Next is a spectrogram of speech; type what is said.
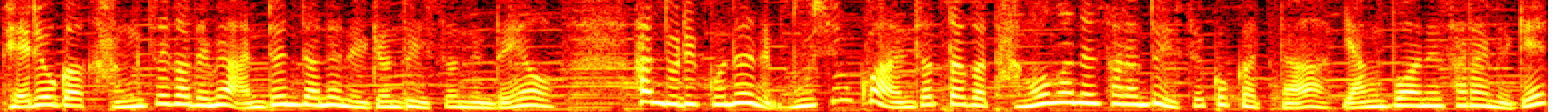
배려가 강제가 되면 안 된다는 의견도 있었는데요. 한 누리꾼은 무심코 앉았다가 당황하는 사람도 있을 것 같다. 양보하는 사람에게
